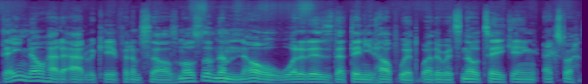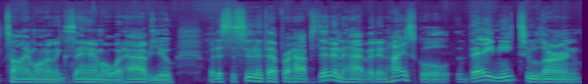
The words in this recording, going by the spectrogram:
they know how to advocate for themselves. Most of them know what it is that they need help with, whether it's note taking, extra time on an exam, or what have you. But it's the student that perhaps didn't have it in high school, they need to learn,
